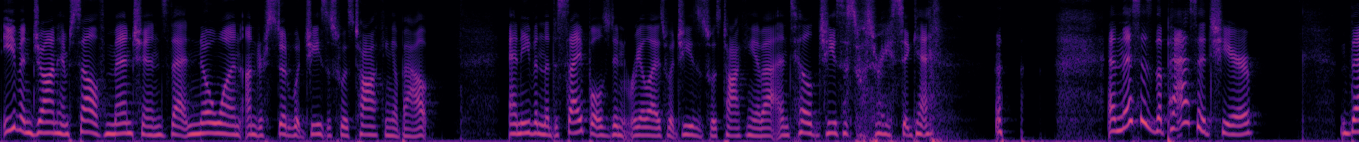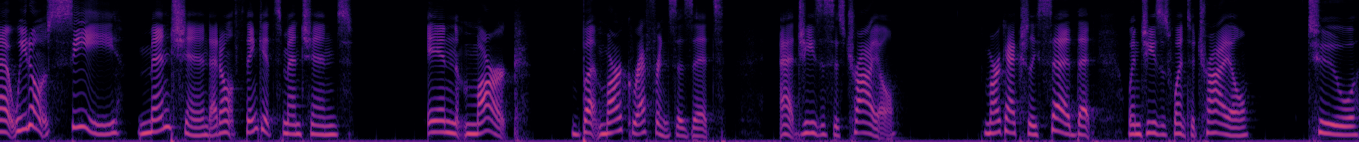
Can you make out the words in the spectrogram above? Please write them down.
even John himself mentions that no one understood what Jesus was talking about. And even the disciples didn't realize what Jesus was talking about until Jesus was raised again. and this is the passage here that we don't see mentioned. I don't think it's mentioned in Mark, but Mark references it at Jesus' trial. Mark actually said that when Jesus went to trial to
